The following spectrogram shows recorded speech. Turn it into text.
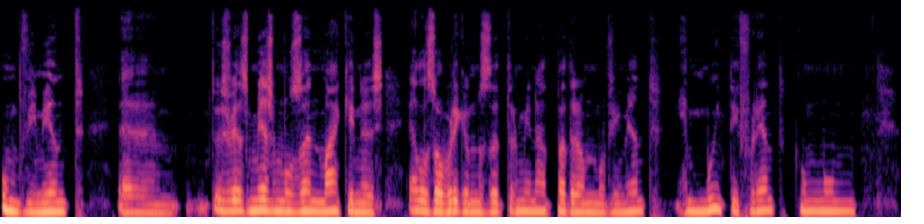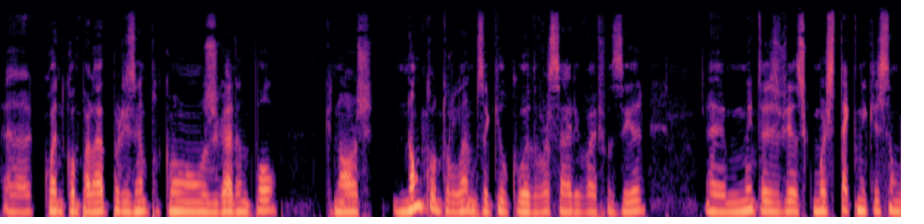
o movimento. Muitas vezes, mesmo usando máquinas, elas obrigam-nos a determinado padrão de movimento. É muito diferente como, uh, quando comparado, por exemplo, com jogar handball, que nós não controlamos aquilo que o adversário vai fazer Uh, muitas vezes, como as técnicas são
